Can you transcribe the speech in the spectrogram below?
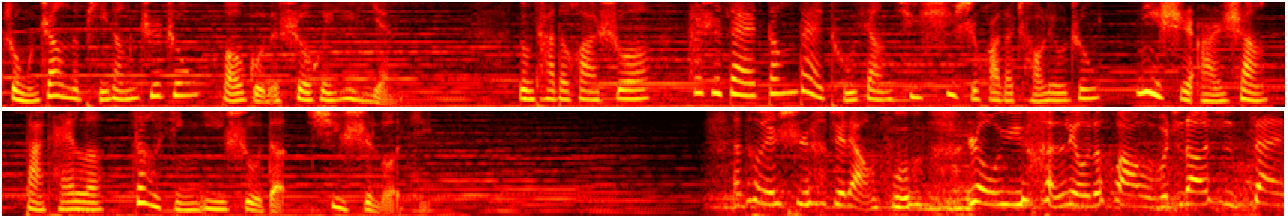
肿胀的皮囊之中包裹的社会预言。用他的话说，他是在当代图像去叙事化的潮流中逆势而上，打开了造型艺术的叙事逻辑。那特别是这两幅肉欲横流的画，我不知道是在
